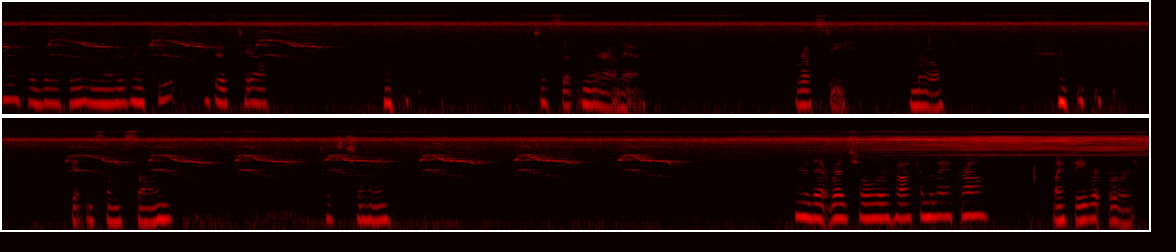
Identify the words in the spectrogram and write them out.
There's a little baby one. Isn't cute? Look at his tail. Just sitting there on that rusty metal. Getting some sun. Just chilling. Hear that red shouldered hawk in the background? My favorite bird.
